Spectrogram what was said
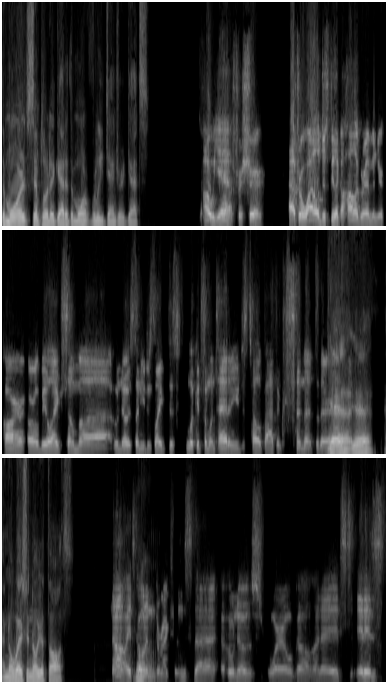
The more simpler they get it, the more really dangerous it gets. Oh yeah, for sure. After a while, it'll just be like a hologram in your car, or it'll be like some uh who knows. Then you just like just look at someone's head and you just telepathically send that to their Yeah, yeah. And nobody should know your thoughts. No, it's No. going in directions that who knows where it'll go, and it's it is.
